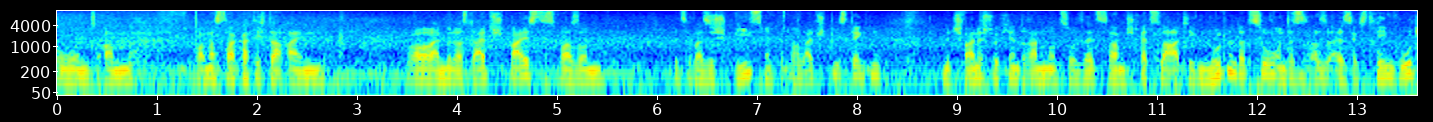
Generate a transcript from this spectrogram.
Und am Donnerstag hatte ich da ein Brauerei Müllers Leibspeis. Das war so ein witzigerweise Spieß, man könnte auch Leibspieß denken, mit Schweinestückchen dran und so seltsamen spätzlerartigen Nudeln dazu. Und das ist also alles extrem gut.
